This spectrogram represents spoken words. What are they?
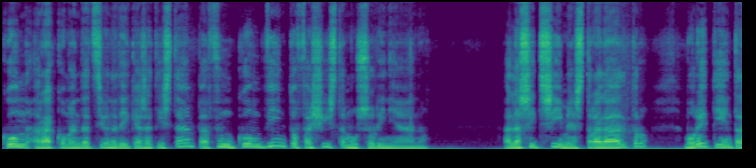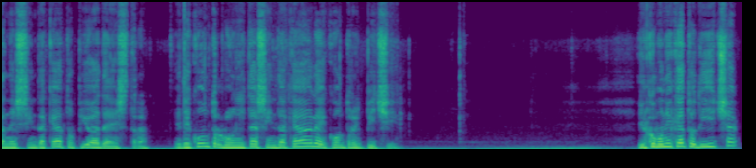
con raccomandazione dei casati stampa, fu un convinto fascista mussoliniano. Alla SIT Siemens, tra l'altro, Moretti entra nel sindacato più a destra ed è contro l'unità sindacale e contro il PC. Il comunicato dice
